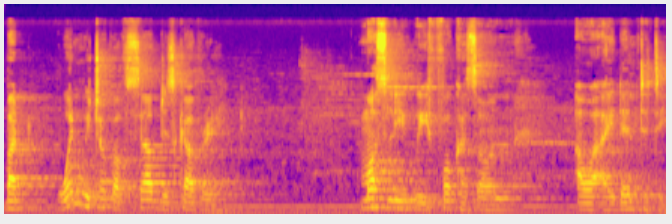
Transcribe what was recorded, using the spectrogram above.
but when we talk of self discovery, mostly we focus on our identity.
